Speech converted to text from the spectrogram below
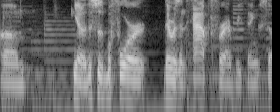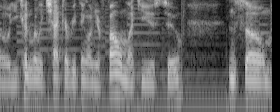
um, you know, this was before there was an app for everything, so you couldn't really check everything on your phone like you used to. And so,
